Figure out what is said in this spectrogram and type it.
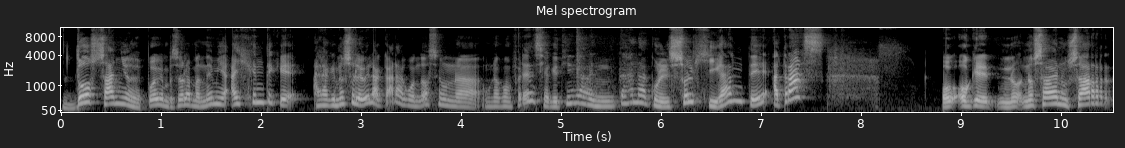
dos años después de que empezó la pandemia, hay gente que, a la que no se le ve la cara cuando hace una, conferencia, que tiene la ventana con el sol gigante atrás. O, que no, saben usar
